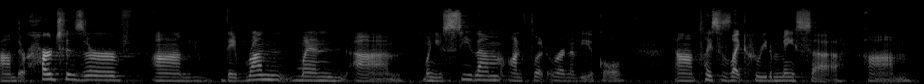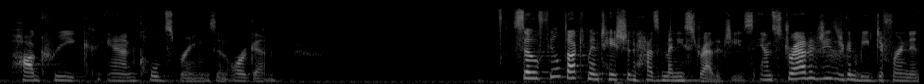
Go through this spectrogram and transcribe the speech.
Um, they're hard to observe. Um, you, they run when, um, when you see them on foot or in a vehicle. Uh, places like Horita Mesa, um, Hog Creek, and Cold Springs in Oregon. So, field documentation has many strategies, and strategies are going to be different in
